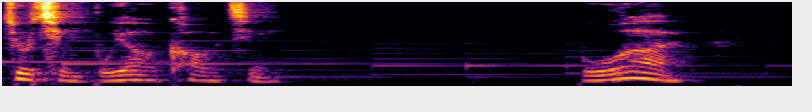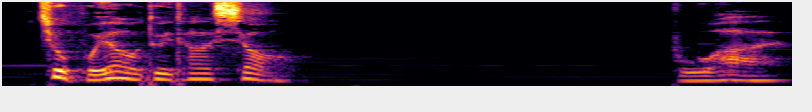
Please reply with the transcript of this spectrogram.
就请不要靠近；不爱，就不要对他笑；不爱，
